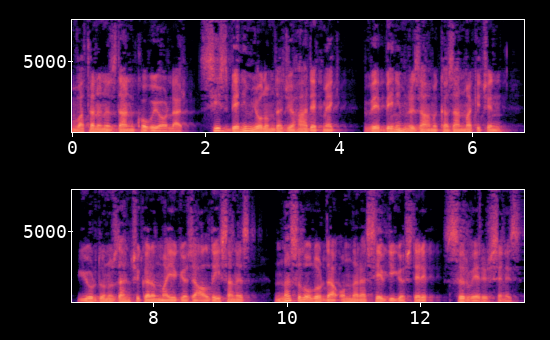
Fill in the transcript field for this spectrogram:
vatanınızdan kovuyorlar. Siz benim yolumda cihad etmek ve benim rızamı kazanmak için yurdunuzdan çıkarılmayı göze aldıysanız nasıl olur da onlara sevgi gösterip sır verirsiniz?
